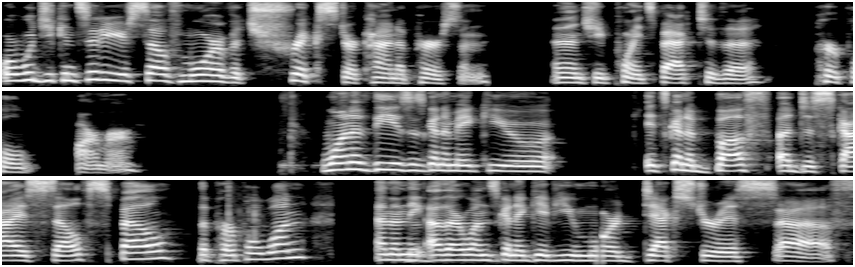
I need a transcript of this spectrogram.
Or would you consider yourself more of a trickster kind of person? And then she points back to the purple armor. One of these is going to make you, it's going to buff a disguise self spell, the purple one. And then the Mhm. other one's going to give you more dexterous, uh, f-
